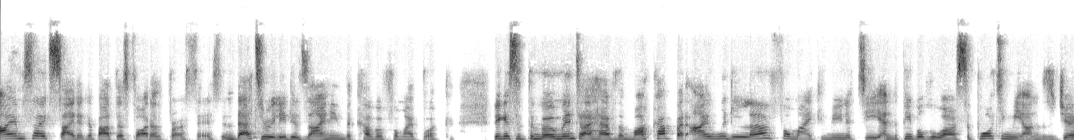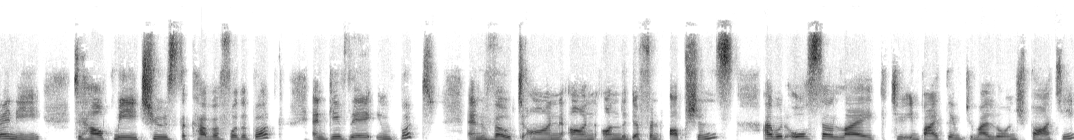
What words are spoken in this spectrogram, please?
I am so excited about this part of the process. And that's really designing the cover for my book. Because at the moment, I have the mock up, but I would love for my community and the people who are supporting me on this journey to help me choose the cover for the book and give their input and vote on, on, on the different options. I would also like to invite them to my launch party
